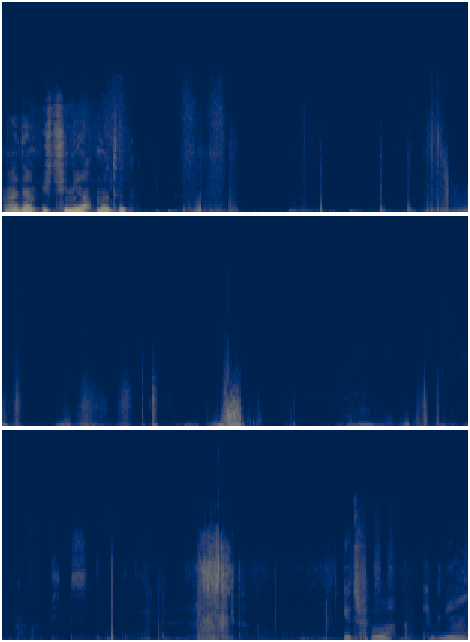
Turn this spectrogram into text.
Adem içini yapmadın. Bir bak kim geldi.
